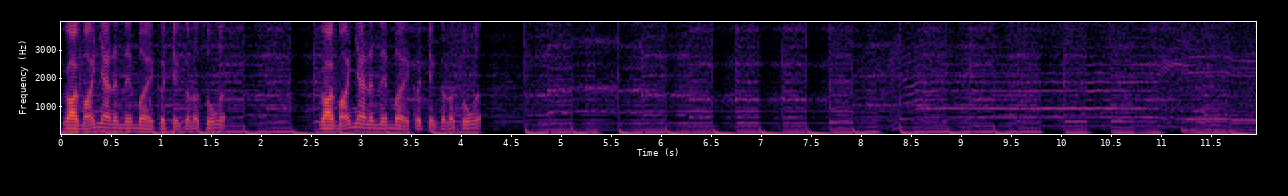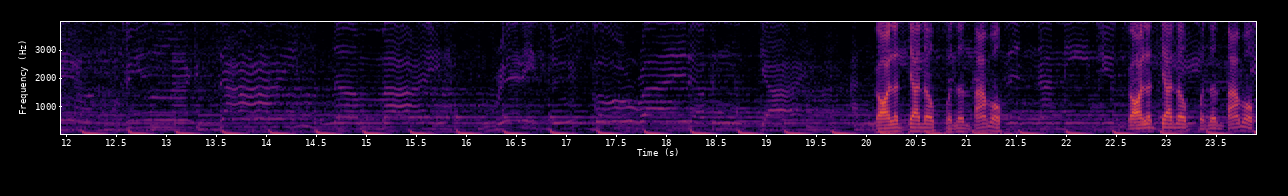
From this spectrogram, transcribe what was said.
rồi, mở nhanh anh em ơi coi chừng tụi nó xuống á. Rồi, mở nhanh anh em ơi coi chừng tụi nó xuống á. Rồi, lên trên không? Mình lên 8 không? Rồi, lên trên không? Mình lên 8 không?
